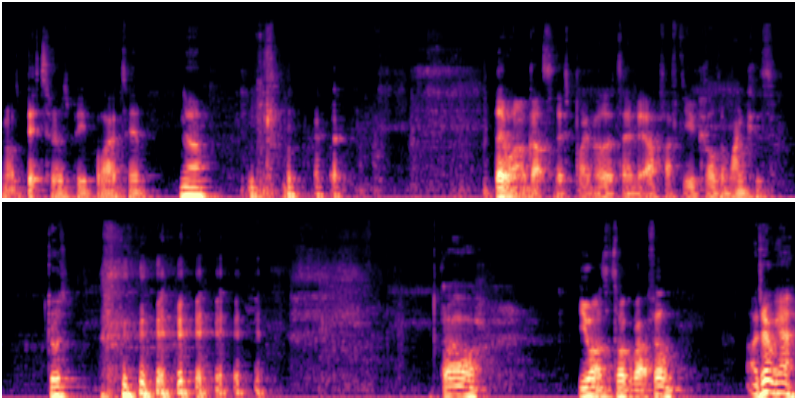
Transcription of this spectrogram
I'm not as bitter as people like Tim. no. They won't have got to this point, they'll have turned it off after you called them wankers. Good. Oh. You wanted to talk about film? I do, yeah.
